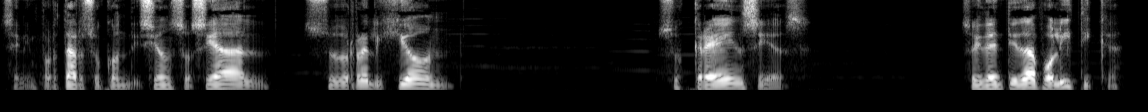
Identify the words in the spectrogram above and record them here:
sin importar su condición social, su religión, sus creencias, su identidad política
